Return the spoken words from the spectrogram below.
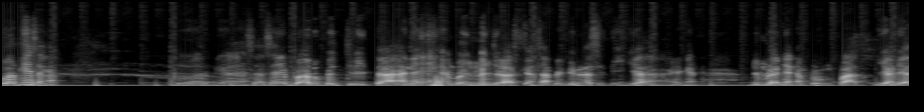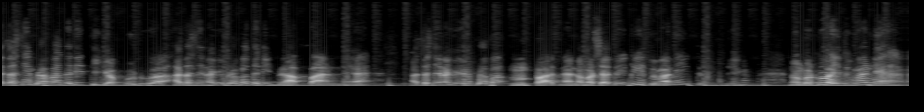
luar biasa kan luar biasa saya baru bercerita nih menjelaskan sampai generasi 3 ya kan jumlahnya 64 yang di atasnya berapa tadi? 32 atasnya lagi berapa tadi? 8 ya. Atasnya lagi berapa? 4 nah nomor satu itu hitungannya itu ya kan? Nomor dua hitungannya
